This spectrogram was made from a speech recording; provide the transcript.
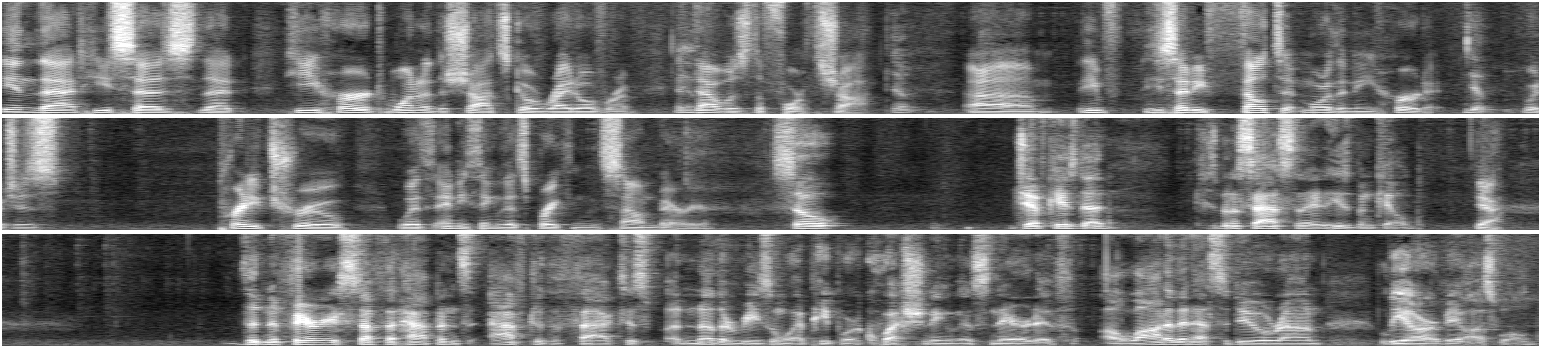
in that, he says that he heard one of the shots go right over him, and that was the fourth shot. Yep. Um, he he said he felt it more than he heard it, Yep. which is pretty true with anything that's breaking the sound barrier. So JFK is dead. He's been assassinated. He's been killed. Yeah. The nefarious stuff that happens after the fact is another reason why people are questioning this narrative. A lot of it has to do around Lee Harvey Oswald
